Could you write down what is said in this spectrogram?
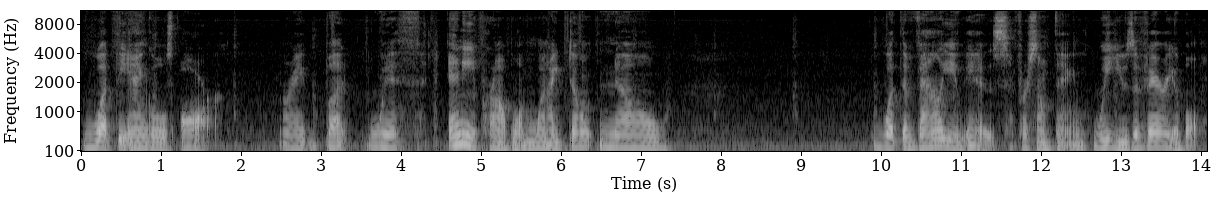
what the angles are, right? But with any problem, when I don't know what the value is for something, we use a variable.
